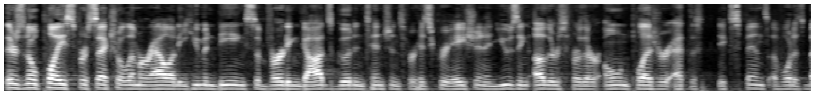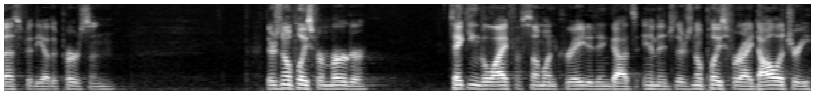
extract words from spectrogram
There's no place for sexual immorality, human beings subverting God's good intentions for his creation and using others for their own pleasure at the expense of what is best for the other person. There's no place for murder, taking the life of someone created in God's image. There's no place for idolatry,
